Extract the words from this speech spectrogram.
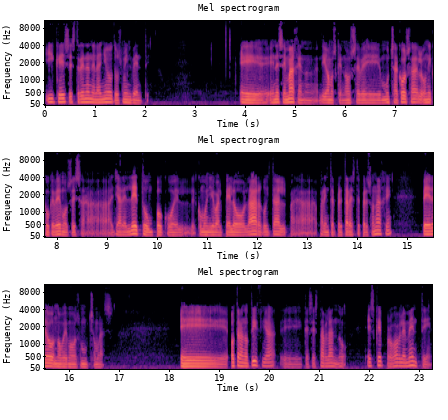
y que se estrena en el año 2020. Eh, en esa imagen, digamos que no se ve mucha cosa, lo único que vemos es a Jared Leto, un poco el, cómo lleva el pelo largo y tal para, para interpretar a este personaje, pero no vemos mucho más. Eh, otra noticia que se está hablando es que probablemente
